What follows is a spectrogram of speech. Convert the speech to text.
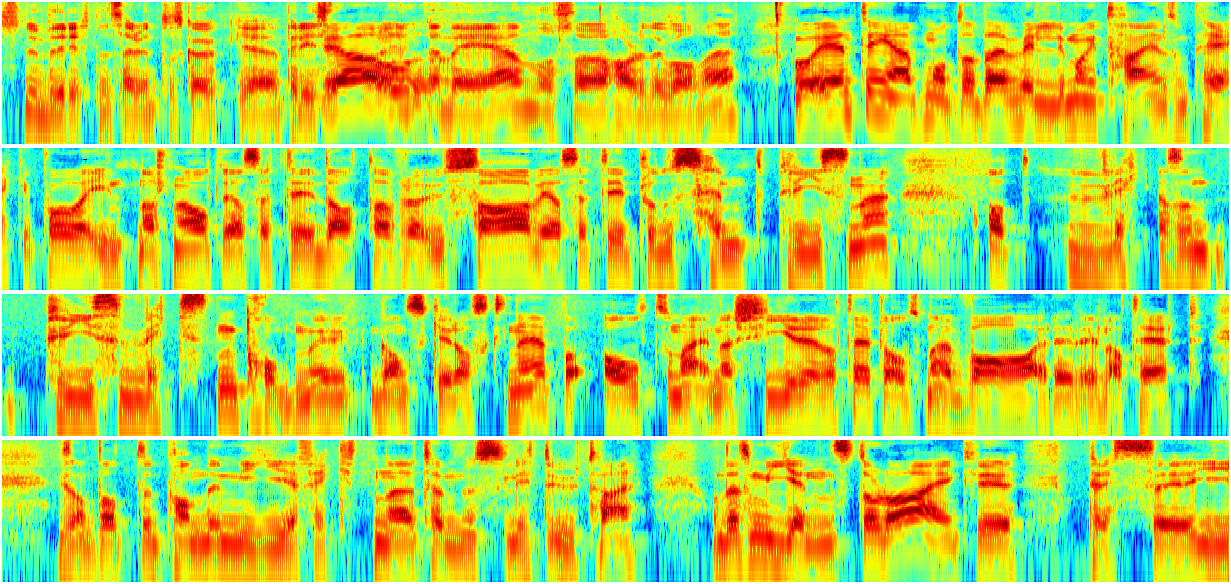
snur bedriftene seg rundt og skal øke prisene ja, og, ned igjen, og så har du det gående. Og en ting er på en måte at Det er veldig mange tegn som peker på internasjonalt. Vi har sett i data fra USA. vi har sett i produsentprisene at vek, altså, prisveksten kommer ganske raskt ned på alt som er energirelatert og alt som er varerelatert. At pandemieffektene tømmes litt ut her. Og Det som gjenstår da, er egentlig presset i,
